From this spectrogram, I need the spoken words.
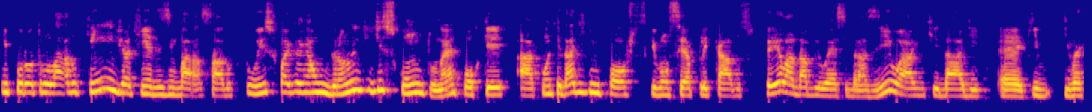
E por outro lado, quem já tinha desembaraçado tudo isso vai ganhar um grande desconto, né? Porque a quantidade de impostos que vão ser aplicados pela AWS Brasil, a entidade é, que, que vai,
